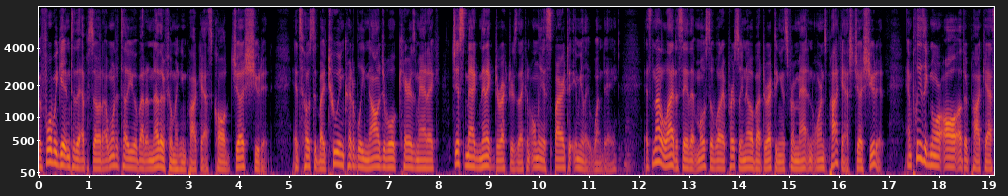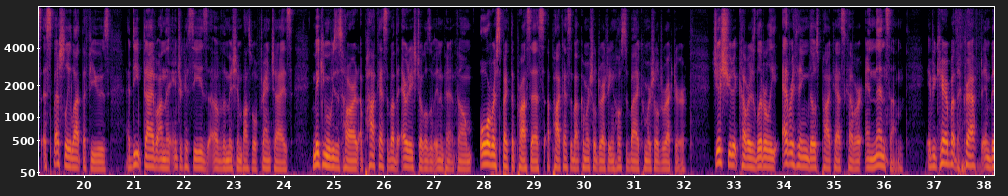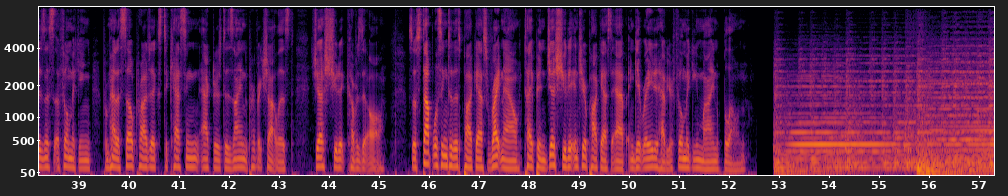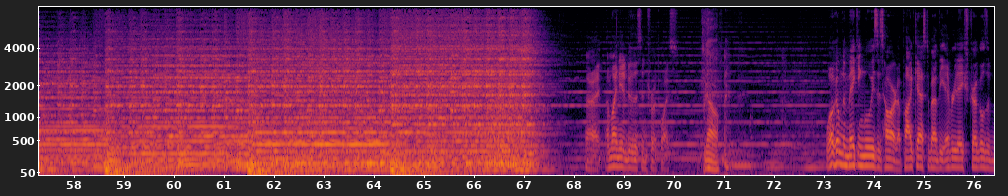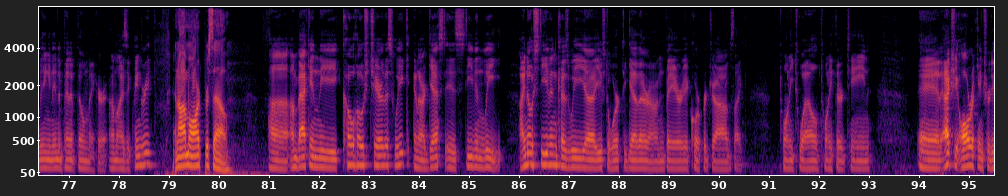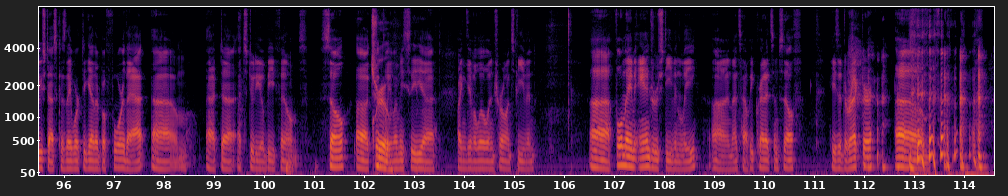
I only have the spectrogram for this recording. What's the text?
Before we get into the episode, I want to tell you about another filmmaking podcast called Just Shoot It. It's hosted by two incredibly knowledgeable, charismatic, just magnetic directors that I can only aspire to emulate one day. It's not a lie to say that most of what I personally know about directing is from Matt and Oren's podcast, Just Shoot It. And please ignore all other podcasts, especially Light the Fuse, a deep dive on the intricacies of the Mission Impossible franchise, Making Movies is Hard, a podcast about the everyday struggles of independent film, or Respect the Process, a podcast about commercial directing hosted by a commercial director. Just Shoot It covers literally everything those podcasts cover and then some. If you care about the craft and business of filmmaking, from how to sell projects to casting actors to designing the perfect shot list, Just Shoot It covers it all. So stop listening to this podcast right now, type in Just Shoot It into your podcast app, and get ready to have your filmmaking mind blown. I might need to do this intro twice. No. Welcome to Making Movies is Hard, a podcast about the everyday struggles of being an independent filmmaker. I'm Isaac Pingree. And I'm Alrik Bursell. Uh, I'm back in the co-host chair this week, and our guest is Stephen Lee. I know Stephen because we uh, used to work together on Bay Area corporate jobs like 2012, 2013. And actually, Alrik introduced us because they worked together before that um, at, uh, at Studio B Films. So, uh, quickly, True. let me see uh, if I can give a little intro on Stephen. Uh, full name Andrew Stephen Lee, uh, and that's how he credits himself. He's a director. Um,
